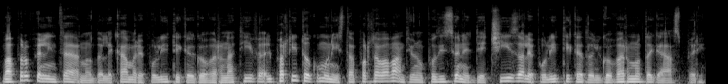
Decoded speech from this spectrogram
ma proprio all'interno delle camere politiche governative il Partito Comunista portava avanti un'opposizione decisa alle politiche del governo De Gasperi.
